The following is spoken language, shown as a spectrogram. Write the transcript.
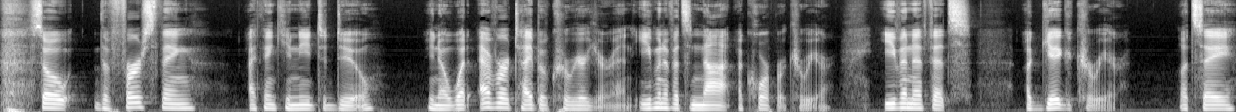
So, the first thing I think you need to do, you know, whatever type of career you're in, even if it's not a corporate career, even if it's a gig career, let's say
